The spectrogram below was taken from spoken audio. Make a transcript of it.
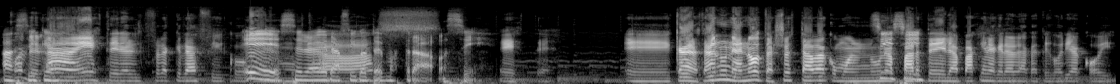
Así que, ah, este era el gráfico. Ese era el gráfico que te mostraba, sí. Este. Eh, claro, estaba en una nota. Yo estaba como en una parte de la página que era la categoría COVID.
